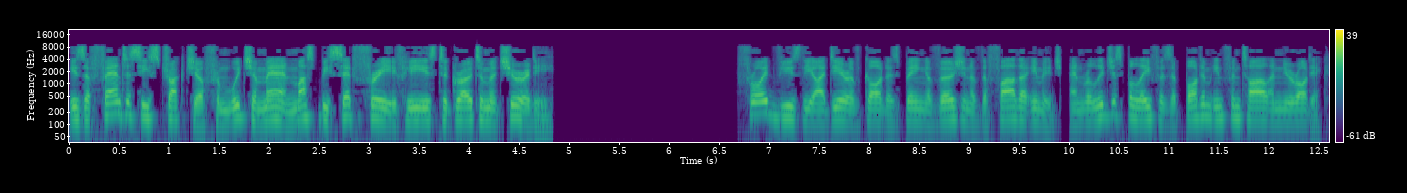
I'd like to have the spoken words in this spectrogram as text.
is a fantasy structure from which a man must be set free if he is to grow to maturity. Freud views the idea of God as being a version of the father image, and religious belief as at bottom infantile and neurotic.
